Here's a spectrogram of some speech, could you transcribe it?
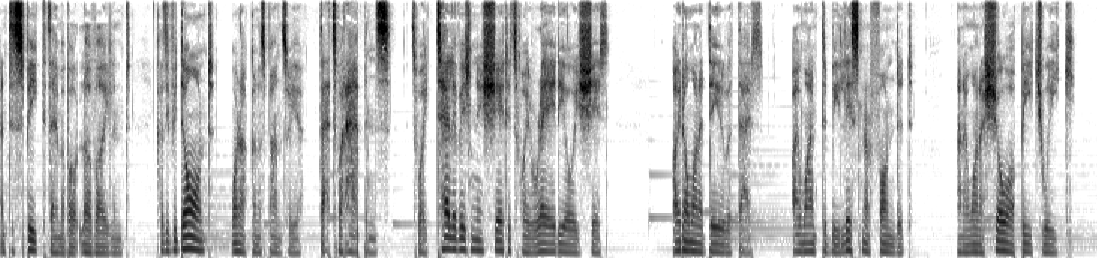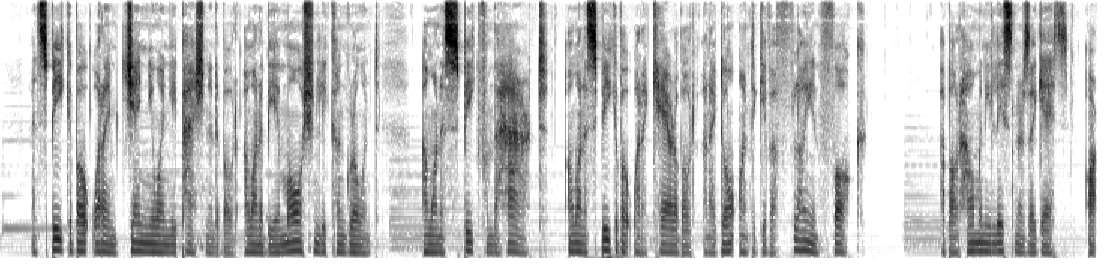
and to speak to them about Love Island. Because if you don't, we're not going to sponsor you. That's what happens. It's why television is shit, it's why radio is shit. I don't want to deal with that. I want to be listener funded and I want to show up each week and speak about what I'm genuinely passionate about. I want to be emotionally congruent. I want to speak from the heart. I want to speak about what I care about, and I don't want to give a flying fuck about how many listeners I get or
